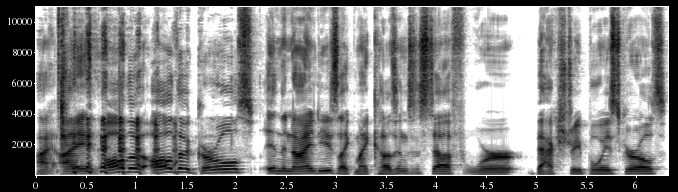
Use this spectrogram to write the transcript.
I, I all the all the girls in the '90s, like my cousins and stuff, were Backstreet Boys girls.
